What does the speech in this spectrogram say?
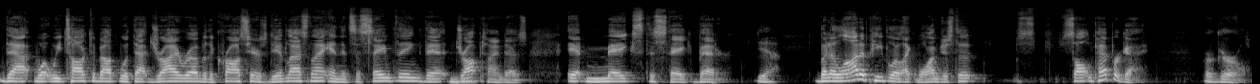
that what we talked about with that dry rub of the crosshairs did last night, and it's the same thing that mm-hmm. drop tine does. It makes the steak better. Yeah. But a lot of people are like, "Well, I'm just a salt and pepper guy or girl.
